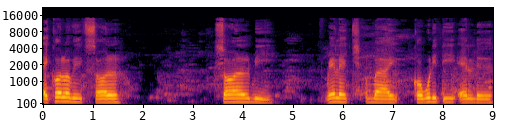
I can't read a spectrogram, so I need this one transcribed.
economic soul shall be managed by community and the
